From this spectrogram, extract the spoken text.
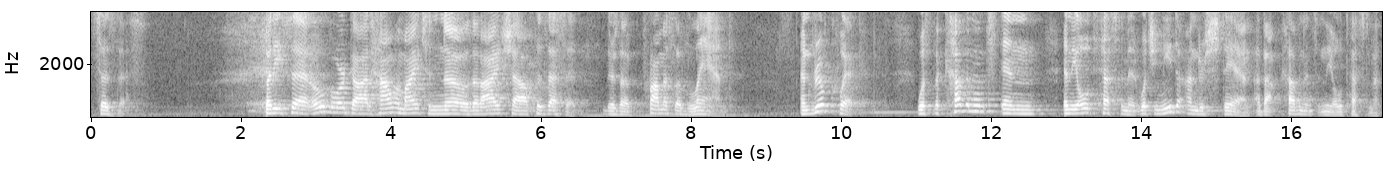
says this. But he said, O Lord God, how am I to know that I shall possess it? There's a promise of land. And real quick, with the covenants in, in the Old Testament, what you need to understand about covenants in the Old Testament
